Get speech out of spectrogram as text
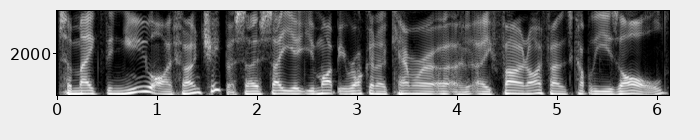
to make the new iPhone cheaper. So, say you, you might be rocking a camera, a, a phone, iPhone that's a couple of years old.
